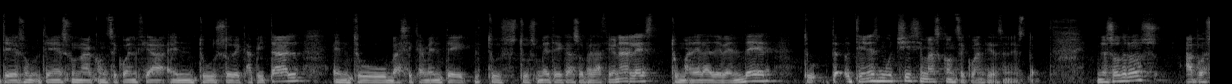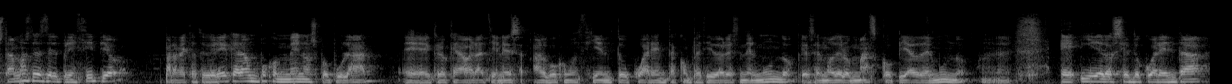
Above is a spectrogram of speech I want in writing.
Tienes, tienes una consecuencia en tu uso de capital, en tu, básicamente, tus, tus métricas operacionales, tu manera de vender. tienes muchísimas consecuencias en esto. Nosotros apostamos desde el principio para la categoría que era un poco menos popular, eh, creo que ahora tienes algo como 140 competidores en el mundo, que es el modelo más copiado del mundo. eh, eh, y de los 140,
